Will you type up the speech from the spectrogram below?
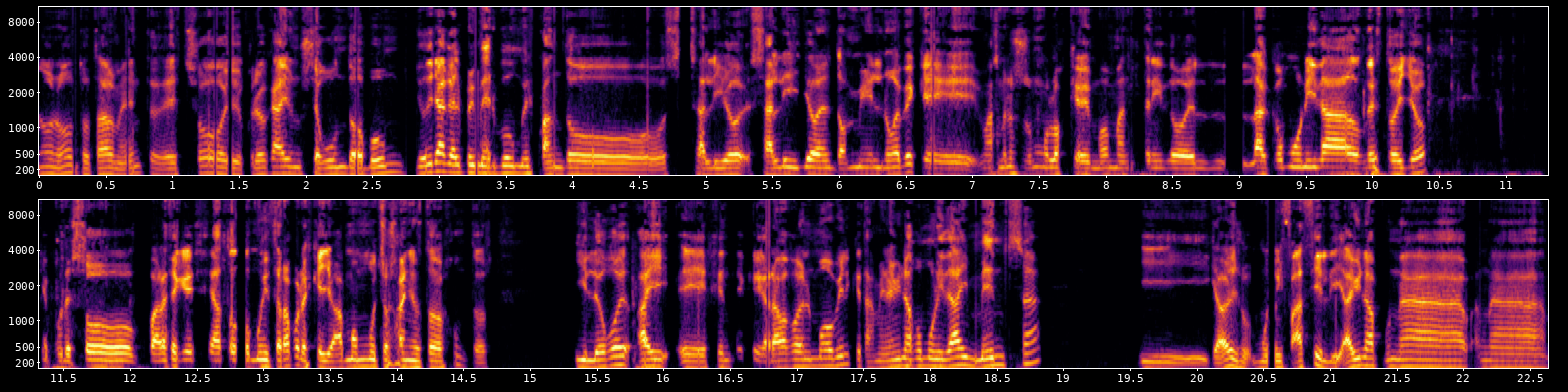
No, no, totalmente. De hecho, yo creo que hay un segundo boom. Yo diría que el primer boom es cuando salió, salí yo en el 2009, que más o menos somos los que hemos mantenido el, la comunidad donde estoy yo, que por eso parece que sea todo muy cerrado, pero es que llevamos muchos años todos juntos. Y luego hay eh, gente que graba con el móvil, que también hay una comunidad inmensa y claro, es muy fácil. Y hay una, una, una,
